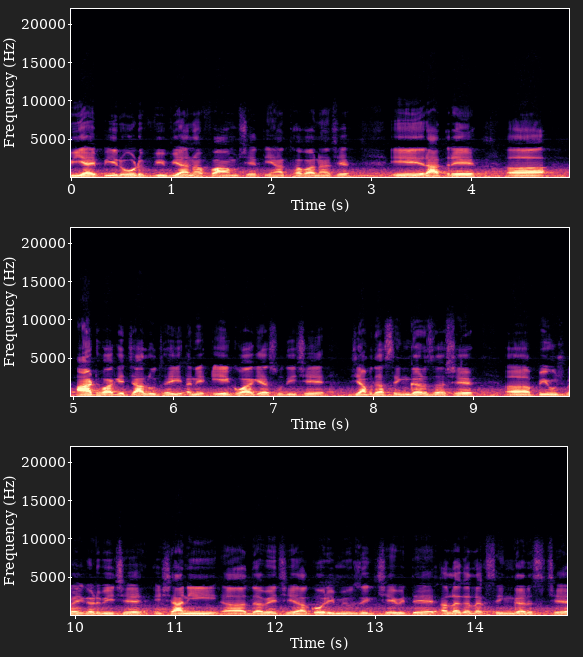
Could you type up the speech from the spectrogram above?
વીઆઈપી રોડ વિવ્યાના ફાર્મ છે, ત્યાં થવાના છે. એ રાત્રે આઠ વાગે ચાલુ થઈ અને એક વાગ્યા સુધી છે, જ્યાં બધા સિંગર્સ હશે પિયુષભાઈ ગઢવી છે, ઈશાની દવે છે, અઘોરી મ્યુઝિક છે, એવી રીતે અલગ અલગ સિંગર્સ છે.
